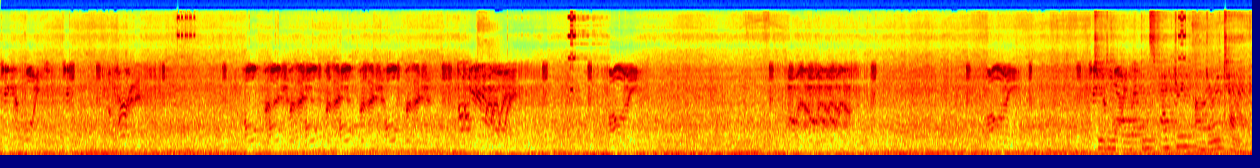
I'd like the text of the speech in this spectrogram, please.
Take the point. Affirmative. Hold position. Hold position. Hold position. Hold position. Don't get in my way. Follow me. Move out. Move out. Follow me. GDI weapons factory under attack.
